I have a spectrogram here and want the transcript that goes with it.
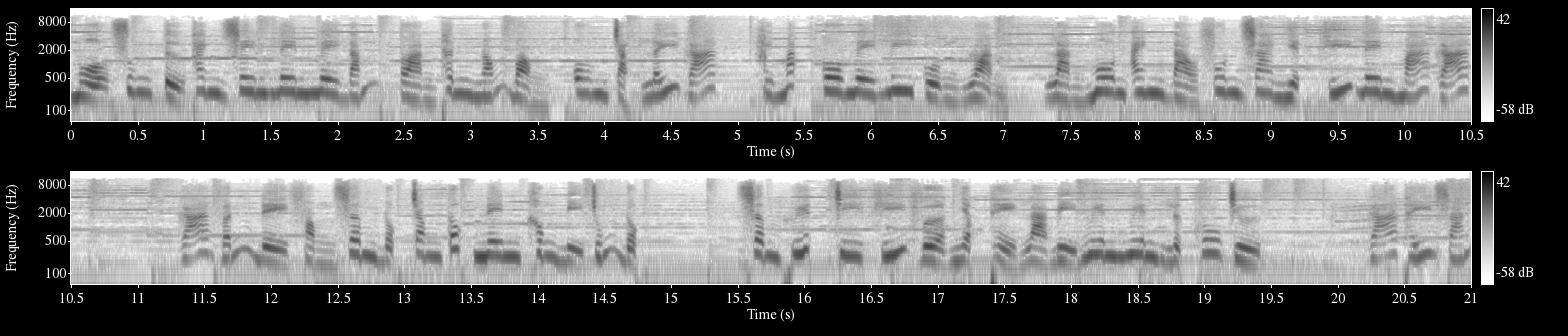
mộ dung tử thanh rên lên mê đắm, toàn thân nóng bỏng, ôm chặt lấy gã, hai mắt cô mê ly cuồng loạn, làn môn anh đào phun ra nhiệt khí lên má gã. Gã vẫn đề phòng dâm độc trong cốc nên không bị trúng độc. Dâm huyết chi khí vừa nhập thể là bị nguyên nguyên lực khu trừ, gã thấy dáng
